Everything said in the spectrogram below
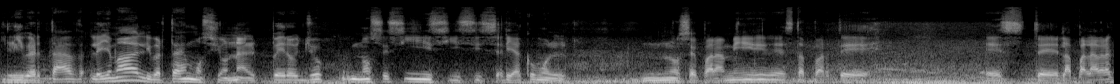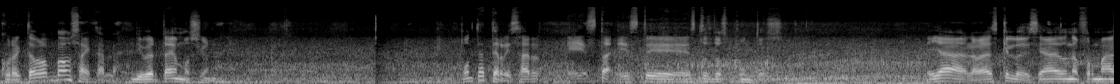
libertad, le llamaba libertad emocional, pero yo no sé si, si, si sería como el, no sé, para mí esta parte, este, la palabra correcta, vamos a dejarla, libertad emocional. Ponte a aterrizar esta, este, estos dos puntos. Ella, la verdad es que lo decía de una forma,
